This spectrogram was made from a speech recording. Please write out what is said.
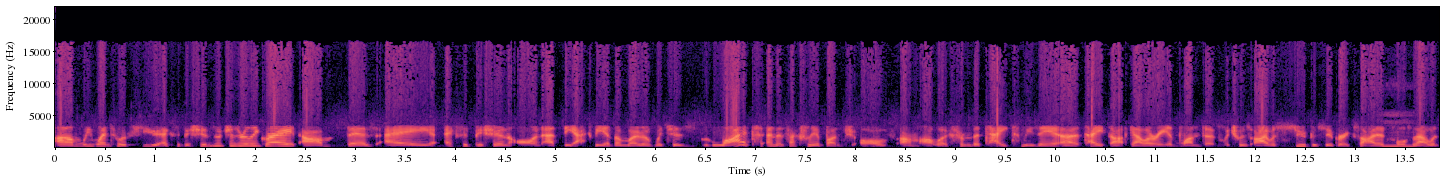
Um, we went to a few exhibitions, which is really great. Um, there's a exhibition on at the ACMI at the moment, which is light, and it's actually a bunch of um, artworks from the Tate Museum, uh, Tate Art Gallery in London, which was I was super super excited for. So that was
